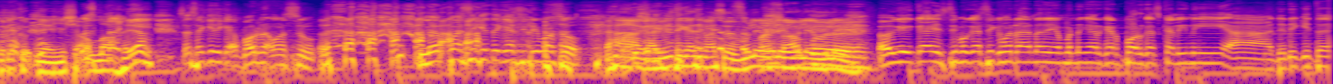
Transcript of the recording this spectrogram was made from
berikutnya insya-Allah ya. Saya sakit dekat baru nak masuk Lepas ni kita kasih dia masuk Ha, kita kasih masuk. Boleh boleh boleh boleh. Okey guys, terima kasih kepada anda yang mendengarkan podcast kali ini. Ah, jadi kita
